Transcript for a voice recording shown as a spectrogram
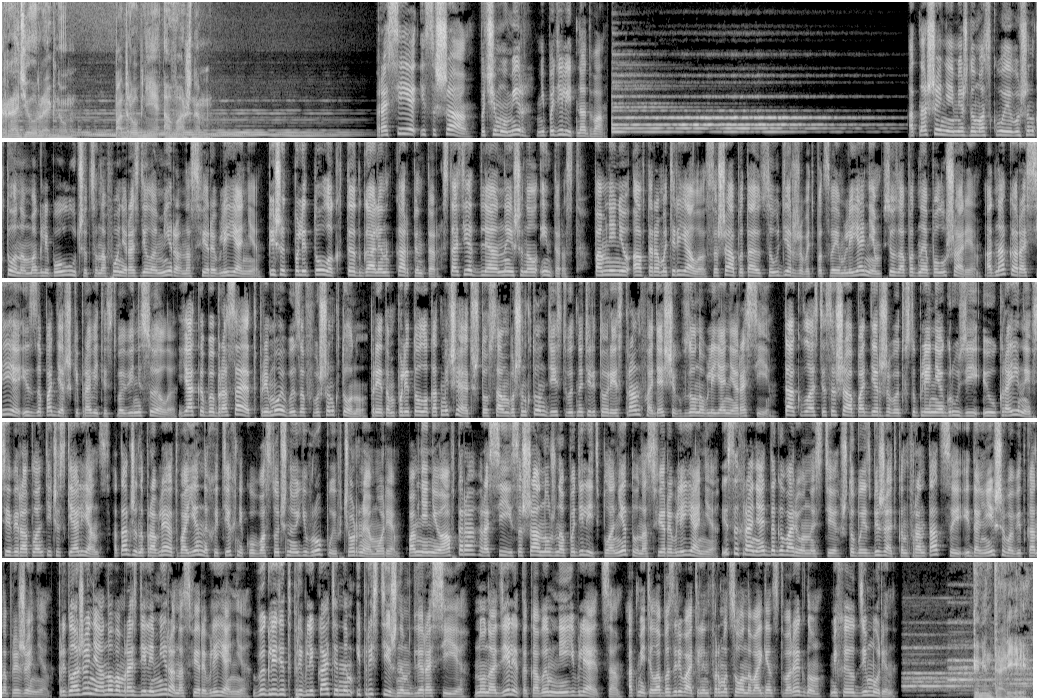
Радио Регнум. Подробнее о важном. Россия и США. Почему мир не поделить на два? Отношения между Москвой и Вашингтоном могли бы улучшиться на фоне раздела мира на сферы влияния, пишет политолог Тед Галлен Карпентер в статье для National Interest. По мнению автора материала, США пытаются удерживать под своим влиянием все западное полушарие. Однако Россия из-за поддержки правительства Венесуэлы якобы бросает прямой вызов Вашингтону. При этом политолог отмечает, что сам Вашингтон действует на территории стран, входящих в зону влияния России. Так, власти США поддерживают вступление Грузии и Украины в Североатлантический альянс, а также направляют военных и технику в Восточную Европу и в Черное море. По мнению автора, России и США нужно поделить планету на сферы влияния и сохранять договоренности, чтобы избежать конфронтации и дальнейшего витка напряжения. Предложение о новом разделе мира на сферы влияния выглядит привлекательным и престижным для России, но на деле таковым не является, отметил обозреватель информационного агентства «Регнум» Михаил Димурин. Комментарии.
